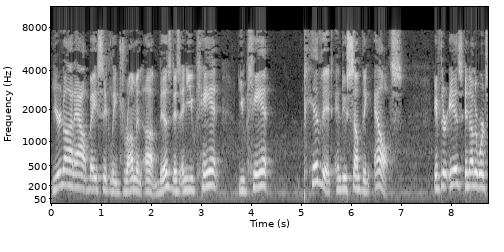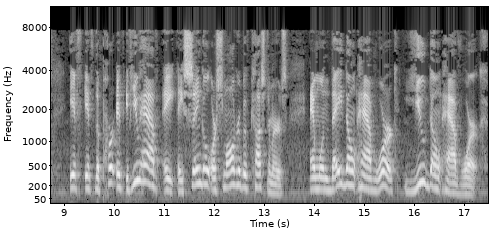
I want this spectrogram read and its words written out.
You're not out basically drumming up business, and you can't you can't pivot and do something else. If there is, in other words, if if the per, if, if you have a, a single or small group of customers and when they don't have work, you don't have work.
